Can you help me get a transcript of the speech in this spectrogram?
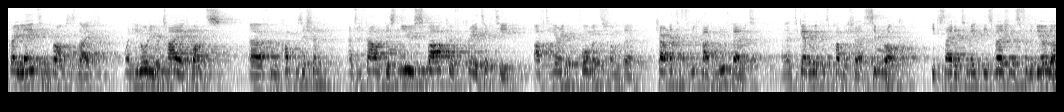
very late in Brahms's life when he'd already retired once uh, from composition, and he found this new spark of creativity after hearing a performance from the clarinetist Richard Mühlfeld, and together with his publisher Simrock, he decided to make these versions for the viola,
